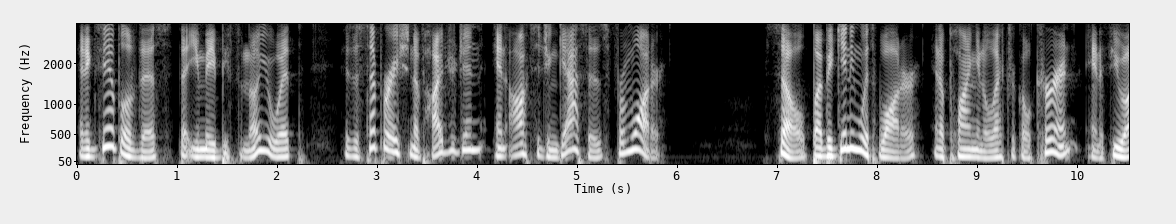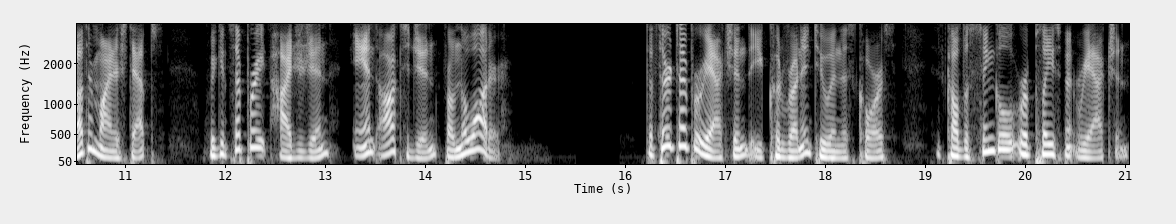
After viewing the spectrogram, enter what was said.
An example of this that you may be familiar with is the separation of hydrogen and oxygen gases from water. So, by beginning with water and applying an electrical current and a few other minor steps, we can separate hydrogen and oxygen from the water. The third type of reaction that you could run into in this course is called a single replacement reaction.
